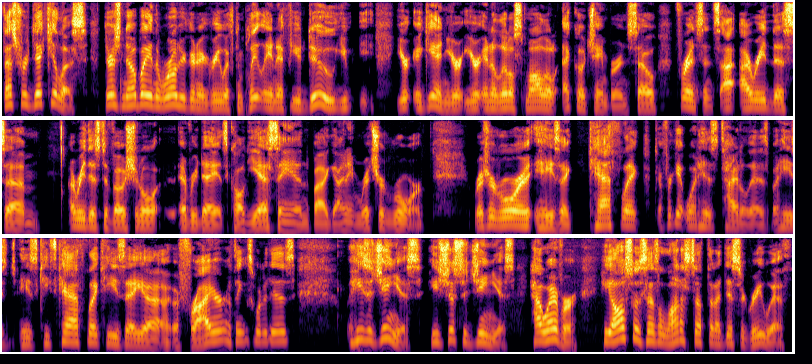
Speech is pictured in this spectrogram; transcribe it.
That's ridiculous. There's nobody in the world you're going to agree with completely, and if you do, you you're again you're you're in a little small little echo chamber. And so, for instance, I, I read this um, I read this devotional every day. It's called Yes and by a guy named Richard Rohr. Richard Rohr, he's a Catholic. I forget what his title is, but he's he's he's Catholic. He's a uh, a friar, I think is what it is he's a genius. He's just a genius. However, he also says a lot of stuff that I disagree with.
